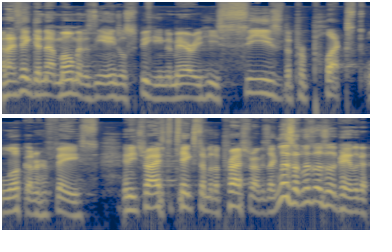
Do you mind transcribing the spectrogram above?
And I think in that moment, as the angel speaking to Mary, he sees the perplexed look on her face, and he tries to take some of the pressure off. He's like, "Listen, listen, listen. Okay, look.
